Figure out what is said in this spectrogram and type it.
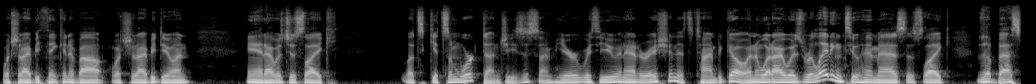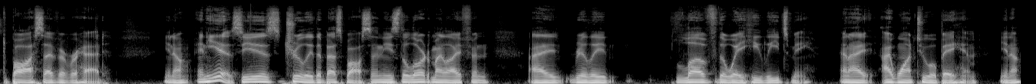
What should I be thinking about? What should I be doing? And I was just like, let's get some work done, Jesus. I'm here with you in adoration. It's time to go. And what I was relating to him as is like the best boss I've ever had, you know, and he is. He is truly the best boss, and he's the Lord of my life. And I really love the way he leads me, and I, I want to obey him, you know.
